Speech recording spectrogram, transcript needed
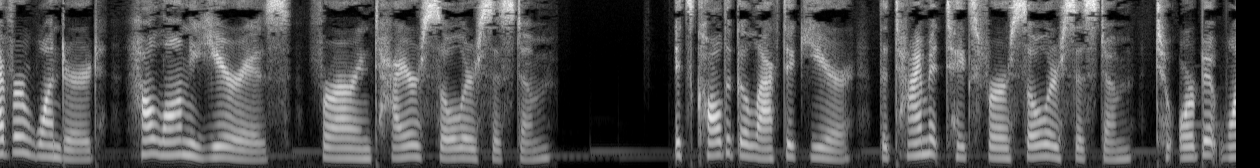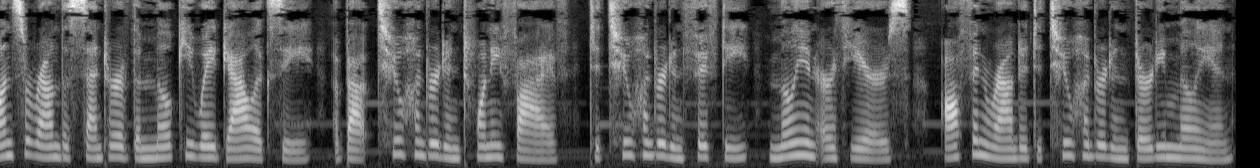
Ever wondered how long a year is for our entire solar system? It's called a galactic year, the time it takes for our solar system to orbit once around the center of the Milky Way galaxy, about 225 to 250 million Earth years, often rounded to 230 million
